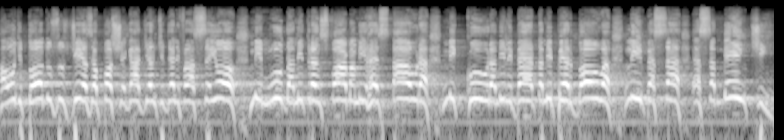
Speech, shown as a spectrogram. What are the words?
aonde todos os dias eu posso chegar diante dele e falar: Senhor, me muda, me transforma, me restaura, me cura, me liberta, me perdoa, limpa essa essa mente.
